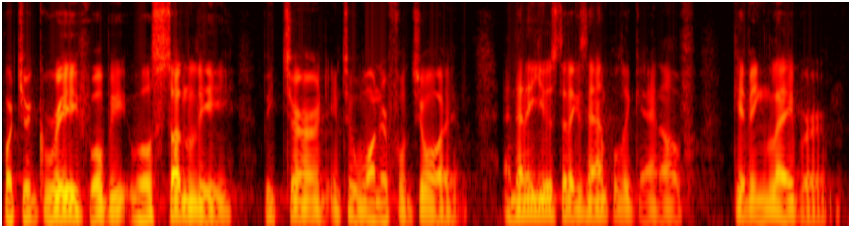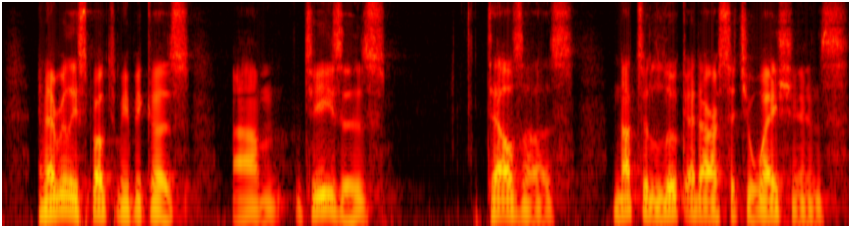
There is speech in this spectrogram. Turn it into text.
but your grief will, be, will suddenly be turned into wonderful joy. And then he used that example again of giving labor. And that really spoke to me because um, Jesus tells us not to look at our situations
